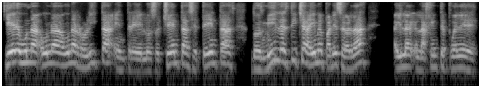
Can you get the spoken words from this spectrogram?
quiere una, una, una rolita entre los 80, 70, 2000, teacher, ahí me parece, ¿verdad? Ahí la, la gente puede,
